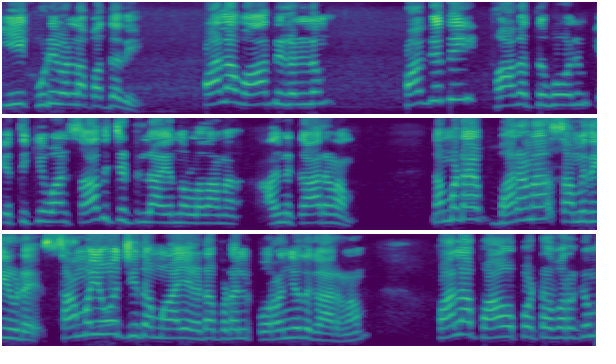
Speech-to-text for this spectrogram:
ഈ കുടിവെള്ള പദ്ധതി പല വാർഡുകളിലും പകുതി ഭാഗത്ത് പോലും എത്തിക്കുവാൻ സാധിച്ചിട്ടില്ല എന്നുള്ളതാണ് അതിന് കാരണം. നമ്മുടെ ഭരണ സമിതിയുടെ സമയോചിതമായ ഇടപെടൽ കുറഞ്ഞത് കാരണം പല പാവപ്പെട്ടവർക്കും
